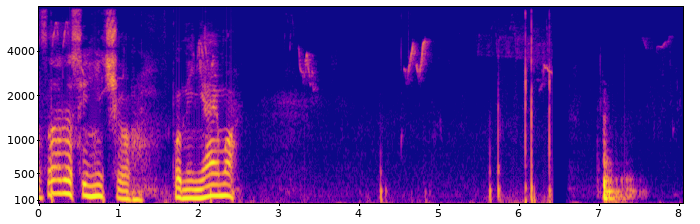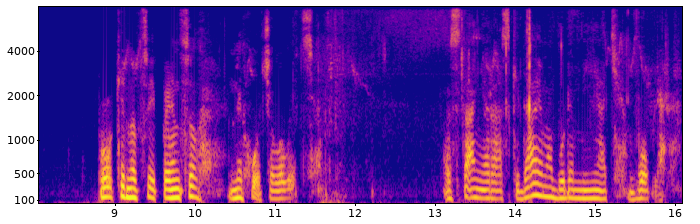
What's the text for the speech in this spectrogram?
А зараз і нічого. Поміняємо. Поки на цей пенсил не хоче ловитися. Останній раз кидаємо, будемо міняти воблер.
